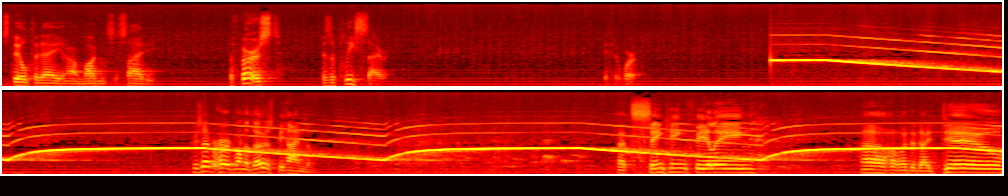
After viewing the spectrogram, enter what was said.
still today in our modern society. The first is a police siren, if it works. Who's ever heard one of those behind them? That sinking feeling. Oh, what did I do?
